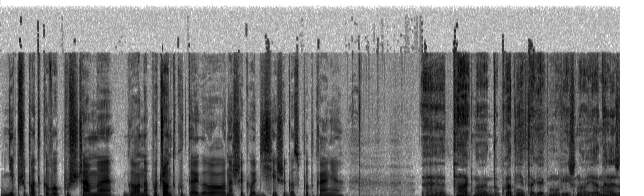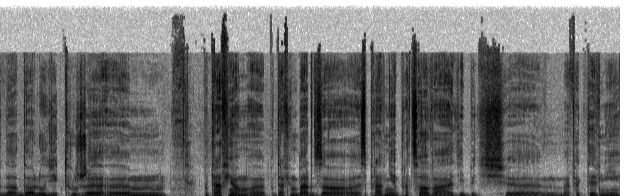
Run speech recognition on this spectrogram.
nieprzypadkowo puszczamy go na początku tego naszego dzisiejszego spotkania. E, tak, no dokładnie tak jak mówisz. No, ja należę do, do ludzi, którzy potrafią, e, potrafią bardzo sprawnie pracować i być efektywni,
